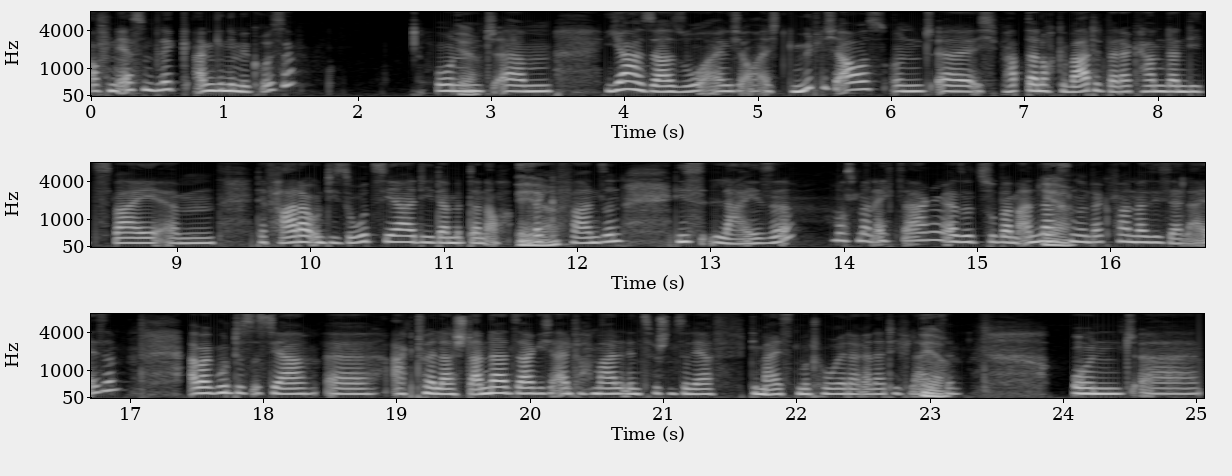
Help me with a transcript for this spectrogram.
auf den ersten Blick angenehme Größe. Und ja, ähm, ja sah so eigentlich auch echt gemütlich aus. Und äh, ich habe da noch gewartet, weil da kamen dann die zwei, ähm, der Fahrer und die Sozia, die damit dann auch Ja. weggefahren sind. Die ist leise, muss man echt sagen. Also zu beim Anlassen Ja. und Wegfahren war sie sehr leise. Aber gut, das ist ja äh, aktueller Standard, sage ich einfach mal. Inzwischen sind ja die meisten Motorräder relativ leise. Und äh,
